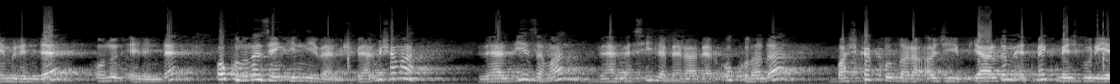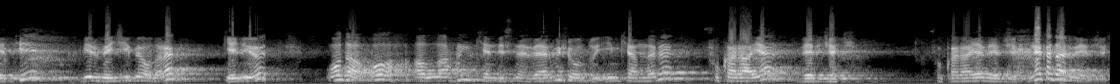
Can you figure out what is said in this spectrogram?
emrinde, onun elinde. O kuluna zenginliği vermiş. Vermiş ama verdiği zaman vermesiyle beraber o kula da başka kullara acıyıp yardım etmek mecburiyeti bir vecibe olarak geliyor. O da o Allah'ın kendisine vermiş olduğu imkanları fukaraya verecek. Fukaraya verecek. Ne kadar verecek?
